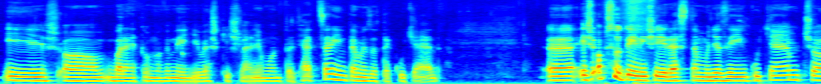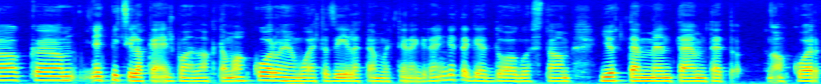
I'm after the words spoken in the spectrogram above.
és a barátomnak a négy éves kislánya mondta, hogy hát szerintem ez a te kutyád. És abszolút én is éreztem, hogy az én kutyám, csak egy pici lakásban laktam akkor, olyan volt az életem, hogy tényleg rengeteget dolgoztam, jöttem, mentem, tehát akkor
